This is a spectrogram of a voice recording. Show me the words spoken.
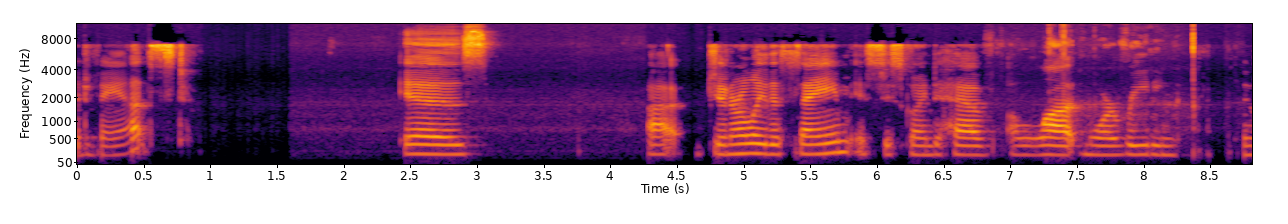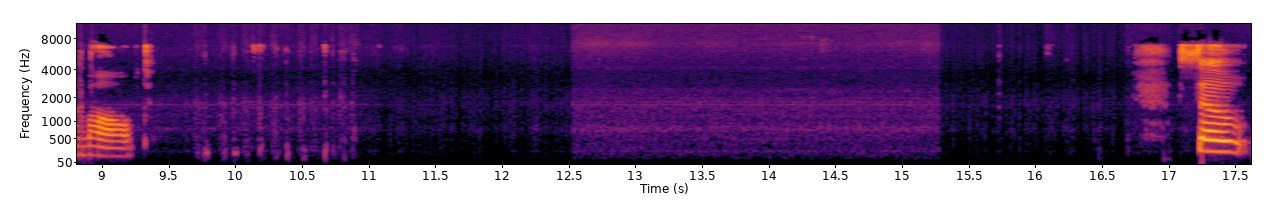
Advanced is uh, generally the same. It's just going to have a lot more reading involved. So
